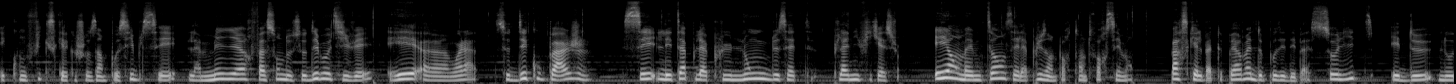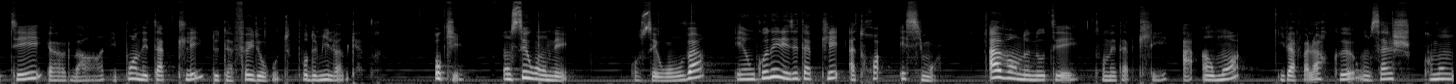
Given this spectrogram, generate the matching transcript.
et qu'on fixe quelque chose d'impossible, c'est la meilleure façon de se démotiver. Et euh, voilà, ce découpage, c'est l'étape la plus longue de cette planification. Et en même temps, c'est la plus importante forcément. Parce qu'elle va te permettre de poser des bases solides et de noter euh, ben, les points d'étape clés de ta feuille de route pour 2024. Ok, on sait où on est, on sait où on va, et on connaît les étapes clés à 3 et 6 mois. Avant de noter ton étape clé à 1 mois, il va falloir qu'on sache comment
